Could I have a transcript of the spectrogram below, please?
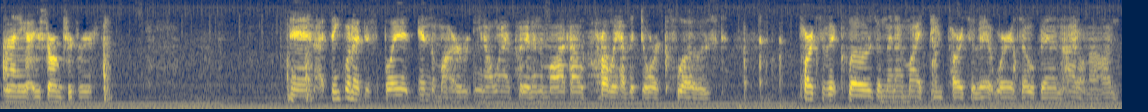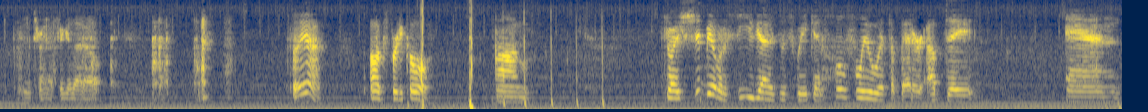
And then you got your stormtrooper. And I think when I display it in the mod, you know, when I put it in the mod, I'll probably have the door closed. Parts of it closed, and then I might do parts of it where it's open. I don't know. I'm, I'm trying to figure that out. So yeah, that looks pretty cool. Um, so I should be able to see you guys this weekend, hopefully with a better update and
